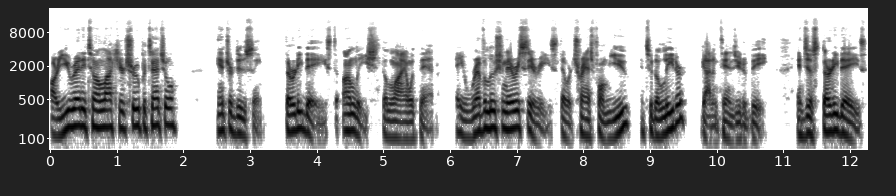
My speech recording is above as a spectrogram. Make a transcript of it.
Are you ready to unlock your true potential? Introducing 30 Days to Unleash the Lion Within, a revolutionary series that will transform you into the leader God intends you to be. In just 30 days,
